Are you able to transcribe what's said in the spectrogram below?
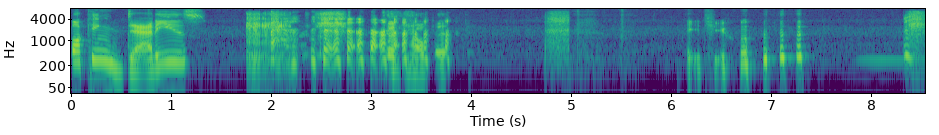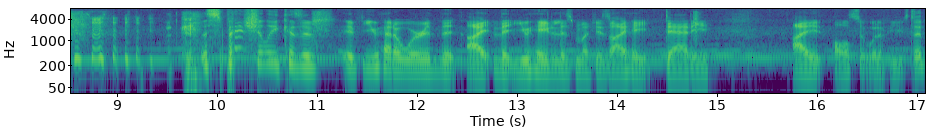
Fucking daddies. Couldn't help it. Hate you. Especially because if if you had a word that I that you hated as much as I hate daddy, I also would have used it.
